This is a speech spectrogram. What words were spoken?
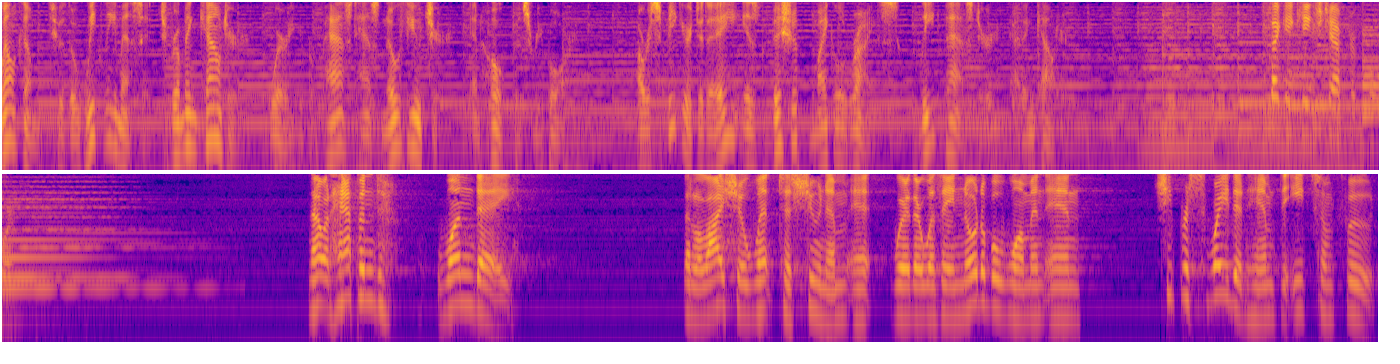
Welcome to the weekly message from Encounter, where your past has no future and hope is reborn. Our speaker today is Bishop Michael Rice, lead pastor at Encounter. 2 Kings chapter 4. Now it happened one day that Elisha went to Shunem, eh, where there was a notable woman, and she persuaded him to eat some food.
